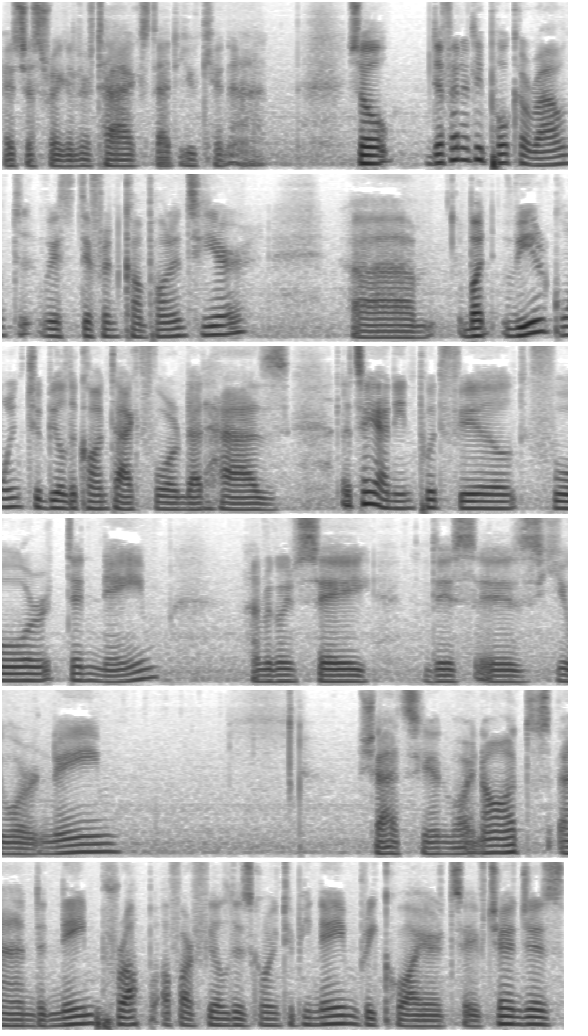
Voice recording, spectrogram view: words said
it's just regular tags that you can add. So definitely poke around with different components here. Um, but we're going to build a contact form that has, let's say, an input field for the name. And we're going to say, this is your name. Shadcn, why not? And the name prop of our field is going to be name, required save changes.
